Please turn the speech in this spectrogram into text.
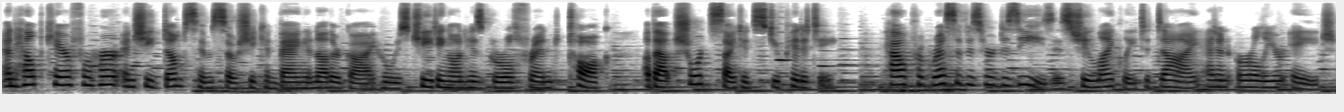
and help care for her and she dumps him so she can bang another guy who is cheating on his girlfriend talk about short-sighted stupidity. How progressive is her disease? Is she likely to die at an earlier age?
